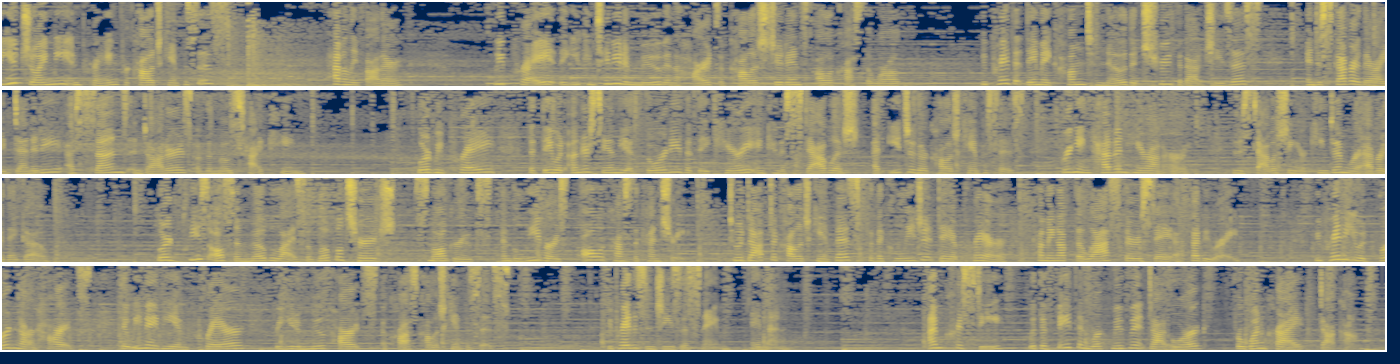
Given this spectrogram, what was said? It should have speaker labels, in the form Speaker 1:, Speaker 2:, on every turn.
Speaker 1: Will you join me in praying for college campuses? Heavenly Father, we pray that you continue to move in the hearts of college students all across the world. We pray that they may come to know the truth about Jesus and discover their identity as sons and daughters of the Most High King. Lord, we pray that they would understand the authority that they carry and can establish at each of their college campuses, bringing heaven here on earth and establishing your kingdom wherever they go. Lord, please also mobilize the local church, small groups, and believers all across the country to adopt a college campus for the Collegiate Day of Prayer coming up the last Thursday of February. We pray that you would burden our hearts, that we may be in prayer for you to move hearts across college campuses. We pray this in Jesus' name. Amen. I'm Christie with the faithandworkmovement.org for onecry.com.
